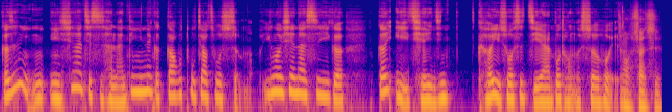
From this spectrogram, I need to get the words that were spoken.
可是你你现在其实很难定义那个高度叫做什么，因为现在是一个跟以前已经可以说是截然不同的社会了。哦，算是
